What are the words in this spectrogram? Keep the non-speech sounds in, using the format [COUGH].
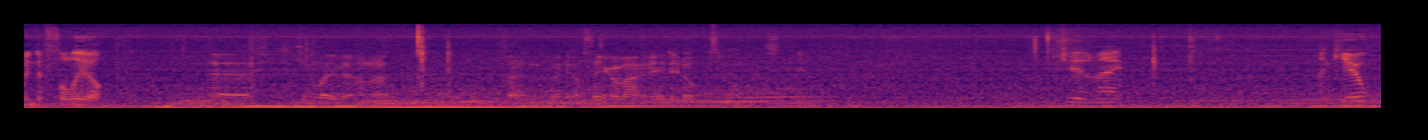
window fully up. Uh, you can leave it on a fan, but I think I might need it up to be honest. Cheers, mate. Thank you.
